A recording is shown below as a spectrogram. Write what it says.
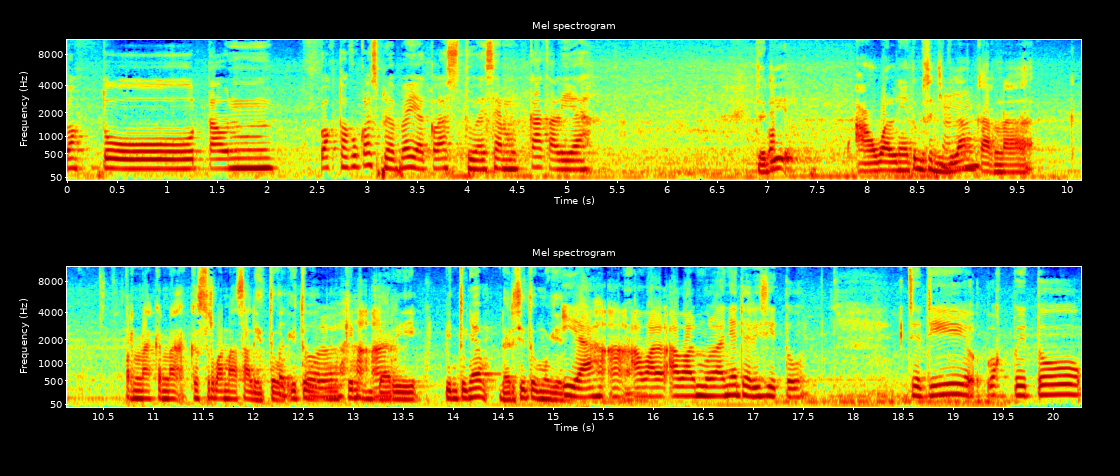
waktu tahun waktu aku kelas berapa ya? Kelas 2 SMK kali ya. Jadi awalnya itu bisa dibilang karena pernah kena kesurupan masal itu. Itu Betul, mungkin ha-ha. dari pintunya dari situ mungkin. Iya, awal awal mulanya dari situ. Jadi waktu itu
